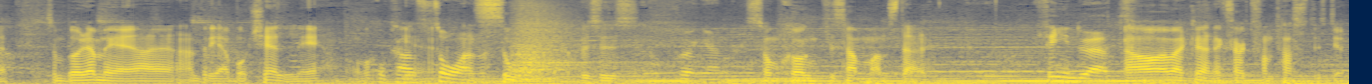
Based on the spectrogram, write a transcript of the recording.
eh, som börjar med eh, Andrea Bocelli och, Och hans son. hans son precis, Sjöng en som sjöng tillsammans där. fin duett. Ja, verkligen exakt fantastiskt ju. Och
